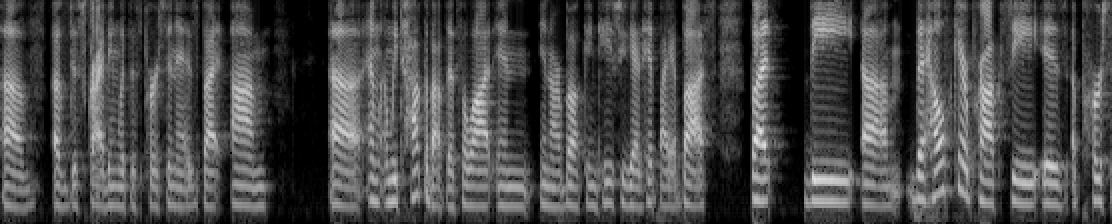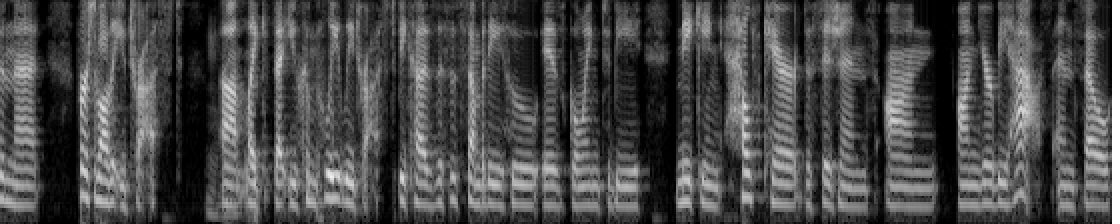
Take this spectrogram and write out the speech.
of of describing what this person is. But um, uh, and, and we talk about this a lot in in our book. In case you get hit by a bus, but the um, the healthcare proxy is a person that first of all that you trust Mhm. um, like that you completely trust because this is somebody who is going to be making healthcare decisions on on your behalf and so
